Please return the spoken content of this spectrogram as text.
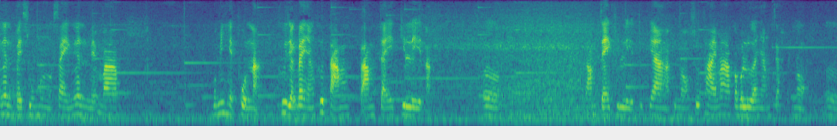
เงินไปซูมือใส่เงินแบบว่าบ่มีเหตุผลน่ะ คืออยากได้หยังคือตามตามใจกิเลสอะ เออ ตามใจกิเลสทุกอย่างอะพี่น้อง สุดท้ายมากก็บ่เหลือหยังจ้ะพี่น้อง เออ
